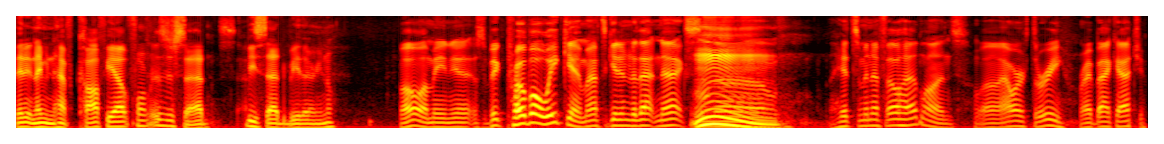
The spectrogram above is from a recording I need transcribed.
They didn't even have coffee out for me. It's just sad. Sad. Be sad to be there, you know. Well, I mean, it's a big Pro Bowl weekend. I have to get into that next. Mm. Um, hit some NFL headlines. Well, hour three, right back at you.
